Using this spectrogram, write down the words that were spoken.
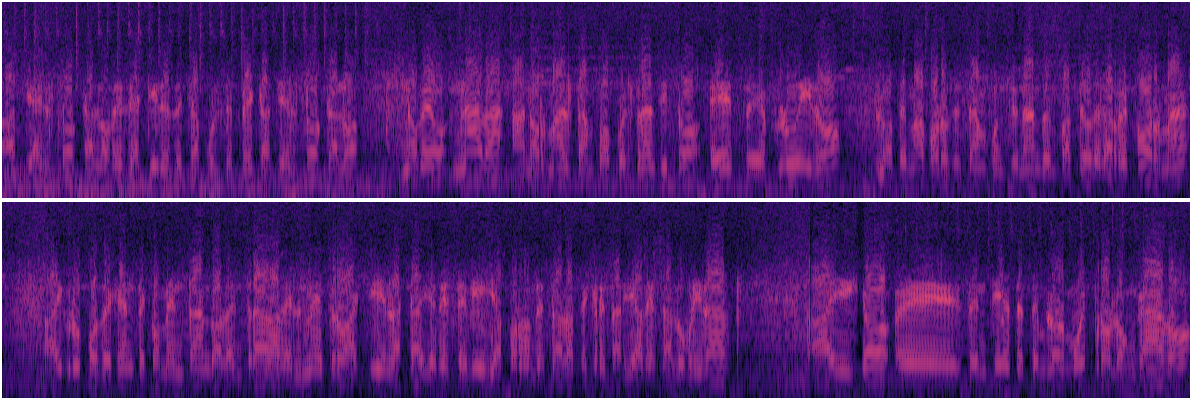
hacia el Zócalo, desde aquí, desde Chapultepec hacia el Zócalo. No veo nada anormal tampoco. El tránsito es eh, fluido, los semáforos están funcionando en Paseo de la Reforma. Hay grupos de gente comentando a la entrada del metro aquí en la calle de Sevilla, por donde está la Secretaría de Salubridad. Ay, yo eh, sentí este temblor muy prolongado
